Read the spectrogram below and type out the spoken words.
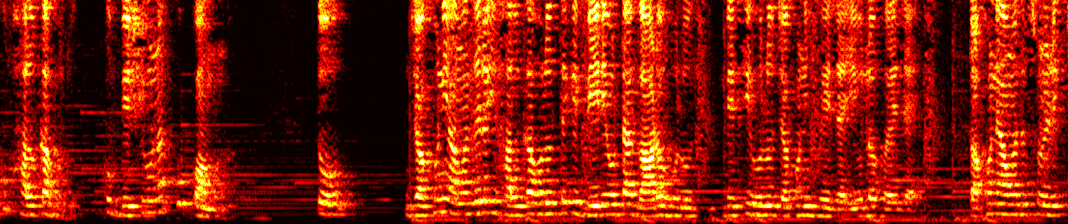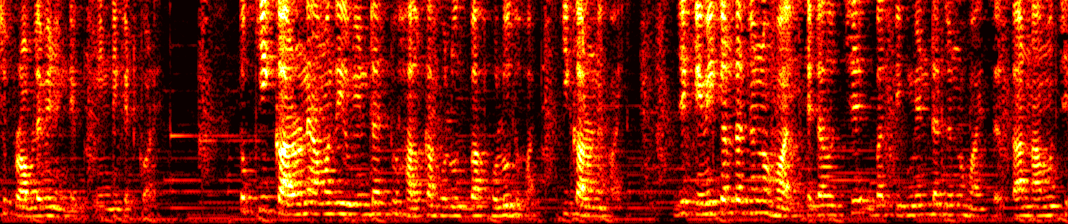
খুব হালকা হলুদ। খুব বেশিও না, খুব কমও না। তো যখনই আমাদের ওই হালকা হলুদ থেকে বেড়ে ওঠা গাঢ় হলুদ, বেশি হলুদ যখনই হয়ে যায় ইউলো হয়ে যায়, তখনই আমাদের শরীরে কিছু প্রবলেমের ইন্ডিকেট করে। তো কি কারণে আমাদের ইউরিনটা একটু হালকা হলুদ বা হলুদ হয়? কি কারণে হয়? যে কেমিক্যালটার জন্য হয়, সেটা হচ্ছে বা পিগমেন্টের জন্য হয় তার নাম হচ্ছে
